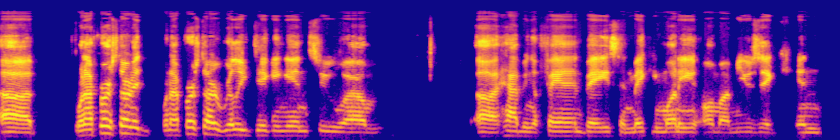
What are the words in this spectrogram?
uh when I first started when I first started really digging into um, uh, having a fan base and making money on my music in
